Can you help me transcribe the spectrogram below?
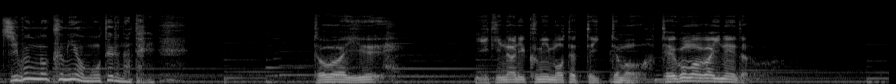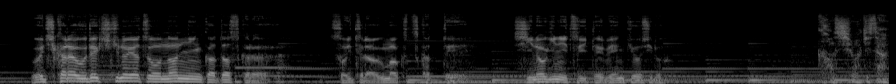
自分の組を持てるなんてとはいえいきなり組持てって言っても手駒がいねえだろうちから腕利きのやつを何人か出すからそいつらうまく使ってしのぎについて勉強しろ柏木さん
